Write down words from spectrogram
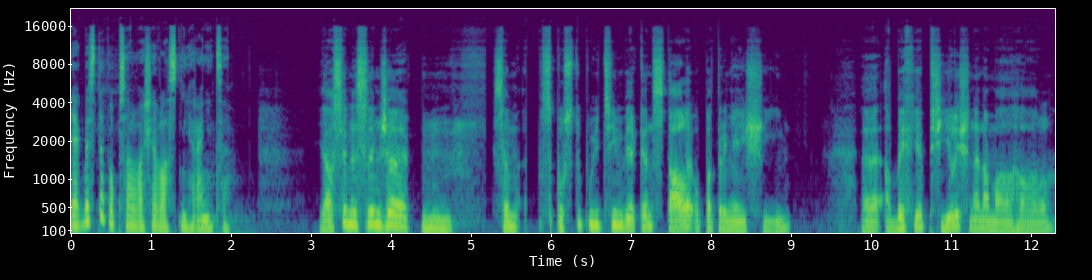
Jak byste popsal vaše vlastní hranice? Já si myslím, že hm, jsem s postupujícím věkem stále opatrnější, eh, abych je příliš nenamáhal,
